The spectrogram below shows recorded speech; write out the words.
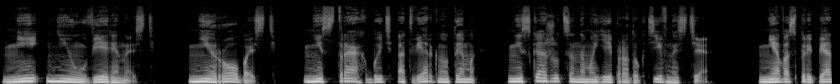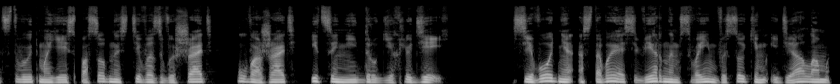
Ни неуверенность, ни робость, ни страх быть отвергнутым не скажутся на моей продуктивности – не воспрепятствуют моей способности возвышать, уважать и ценить других людей. Сегодня, оставаясь верным своим высоким идеалам,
